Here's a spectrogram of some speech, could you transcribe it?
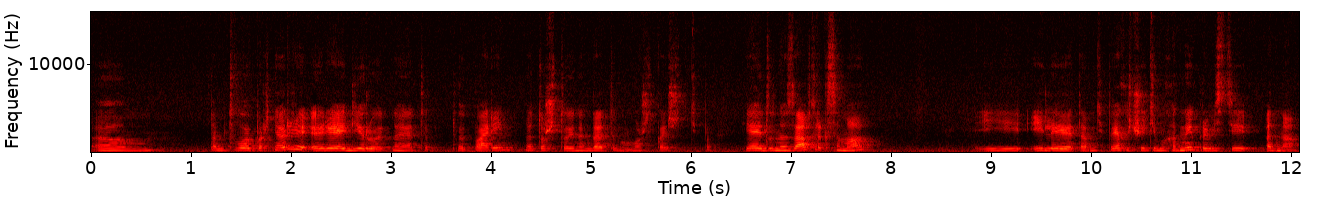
эм, там твой партнер реагирует на это, твой парень, на то, что иногда ты можешь сказать, что типа я иду на завтрак сама, и, или там типа я хочу эти выходные провести одна.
